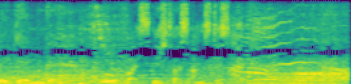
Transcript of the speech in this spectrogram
Legende. Du weißt nicht, was Angst ist, Mike.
